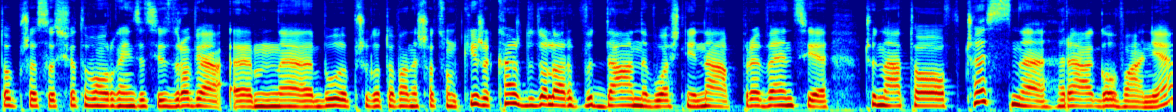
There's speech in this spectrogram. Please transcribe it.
to przez Światową Organizację Zdrowia e, były przygotowane szacunki, że każdy dolar wydany właśnie na prewencję, czy na to wczesne reagowanie,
